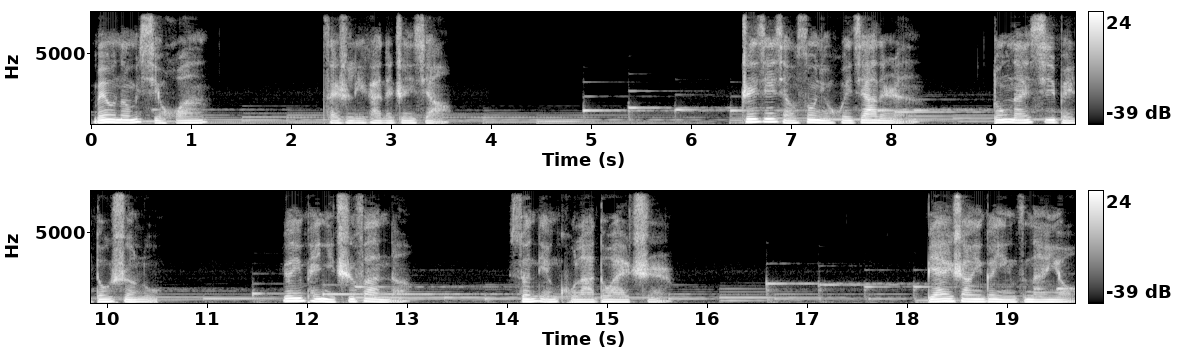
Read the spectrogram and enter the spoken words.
没有那么喜欢，才是离开的真相。真心想送你回家的人，东南西北都顺路；愿意陪你吃饭的，酸甜苦辣都爱吃。别爱上一个影子男友，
